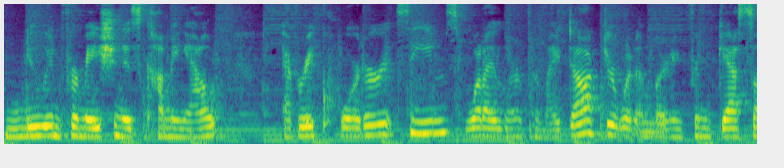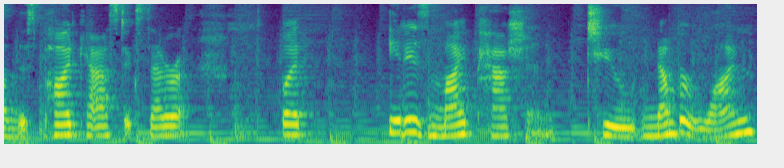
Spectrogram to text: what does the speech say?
new information is coming out every quarter, it seems, what I learn from my doctor, what I'm learning from guests on this podcast, etc. But it is my passion to number one,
